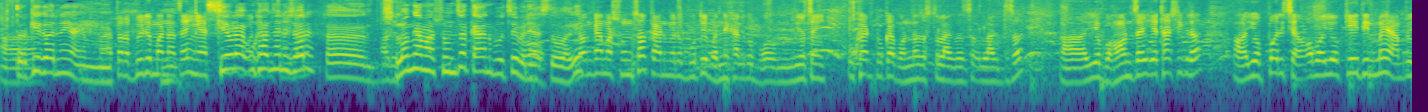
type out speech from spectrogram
तर के गर्ने? तर चाहिँ यहाँ के एउटा उखान छ नि सर? लङ्गामा सुन्छ कान बुझ्छ भने जस्तो भयो कि? लङ्कामा सुन्छ कान मेरो बुटे भन्ने खालको यो चाहिँ उखान टुक्का भन्न जस्तो लाग्दछ लाग्दछ। यो भवन चाहिँ यथाशीघ्र यो परीक्षा अब यो केही दिनमै हाम्रो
